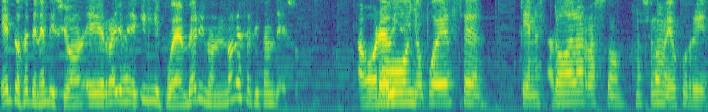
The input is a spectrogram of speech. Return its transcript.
Entonces tienen visión rayos X y pueden ver y no, no necesitan de eso. Ahora Coño, puede ser. Tienes toda la razón. No se me había ocurrido.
